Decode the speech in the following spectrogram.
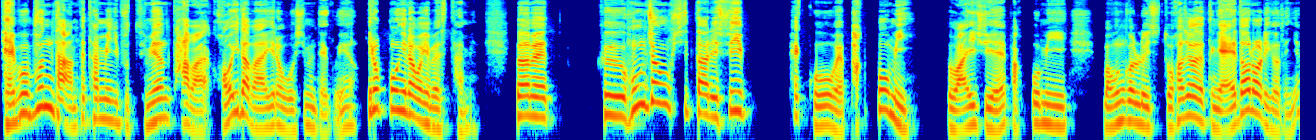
대부분 다 암페타민이 붙으면 다 마- 거의 다 마약이라고 보시면 되고요. 히로뽕이라고 하면 메스타민. 그다음에 그 홍정욱 씨 딸이 수입했고 왜 박보미 또 YG에 박보미 먹은 걸로 이제 또 화제가 됐던 게 에더럴이거든요.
